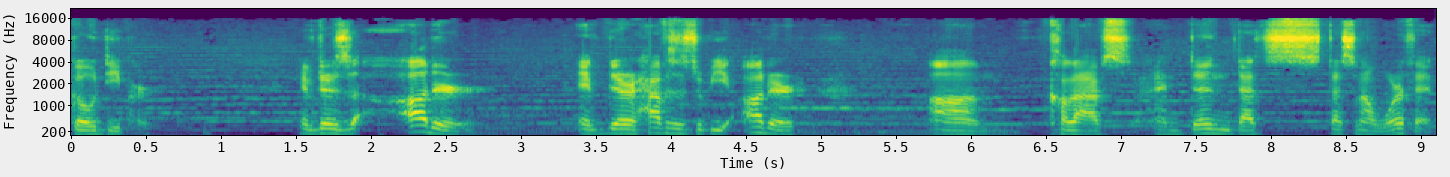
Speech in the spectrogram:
go deeper. If there's other, if there happens to be other, um, collapse, and then that's that's not worth it.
